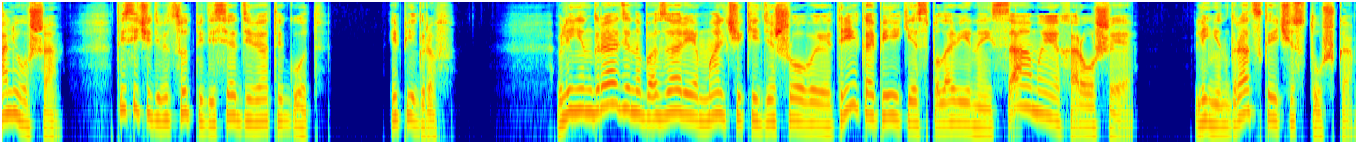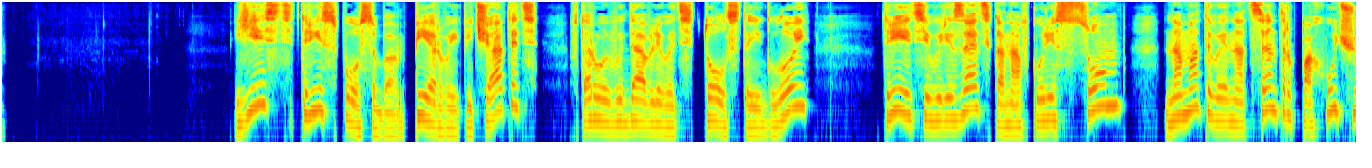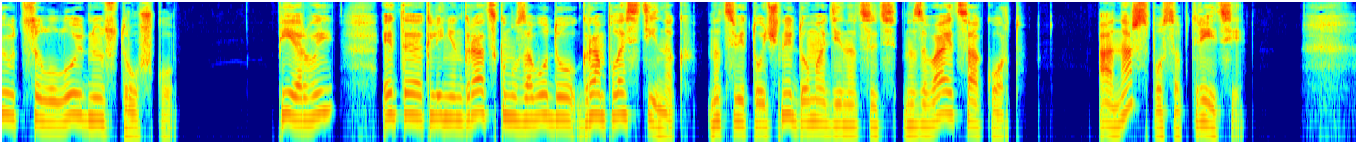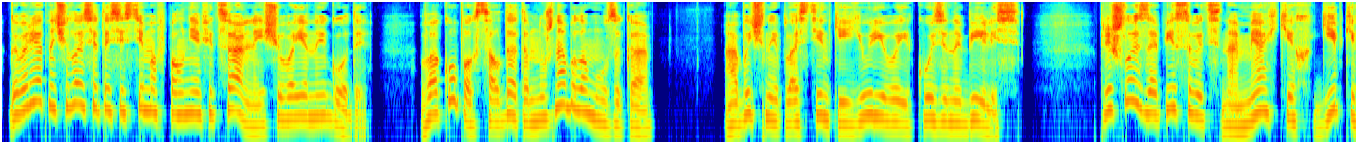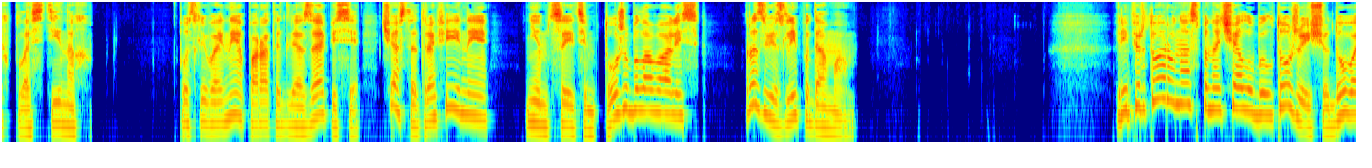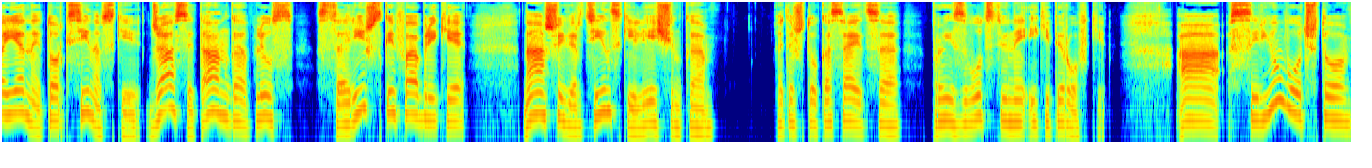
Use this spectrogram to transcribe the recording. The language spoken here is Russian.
Алёша, 1959 год. Эпиграф. В Ленинграде на базаре мальчики дешевые, три копейки с половиной, самые хорошие. Ленинградская частушка. Есть три способа. Первый – печатать, второй – выдавливать толстой иглой, третий – вырезать канавку резцом, наматывая на центр пахучую целлулоидную стружку. Первый – это к ленинградскому заводу грампластинок на Цветочной, дом 11, называется «Аккорд». А наш способ третий. Говорят, началась эта система вполне официально, еще военные годы. В окопах солдатам нужна была музыка, обычные пластинки Юрьева и Козина бились. Пришлось записывать на мягких, гибких пластинах. После войны аппараты для записи, часто трофейные, Немцы этим тоже баловались, развезли по домам. Репертуар у нас поначалу был тоже еще довоенный, торксиновский, джаз и танго, плюс с рижской фабрики, наши, Вертинский, Лещенко. Это что касается производственной экипировки. А с сырьем вот что.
